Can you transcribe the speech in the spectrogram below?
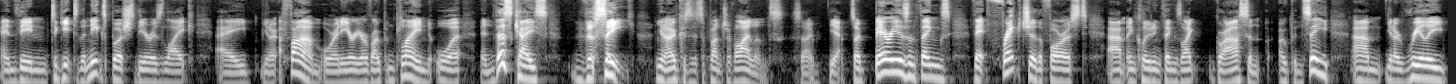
and then to get to the next bush there is like a you know a farm or an area of open plain or in this case the sea you know, because it's a bunch of islands. So, yeah. So, barriers and things that fracture the forest, um, including things like grass and open sea, um, you know, really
